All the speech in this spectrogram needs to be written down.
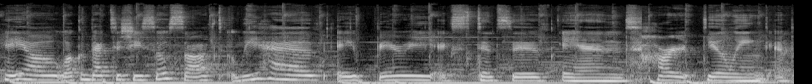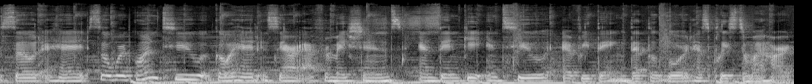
Hey y'all, welcome back to She's So Soft. We have a very extensive and heart healing episode ahead. So, we're going to go ahead and say our affirmations and then get into everything that the Lord has placed on my heart.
